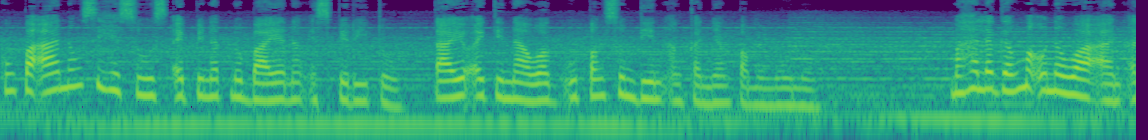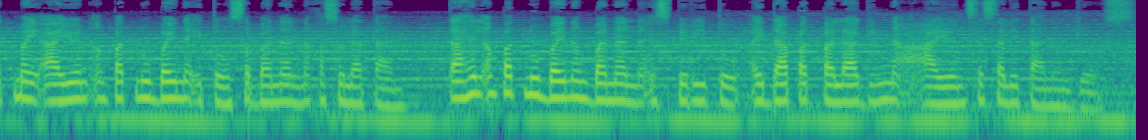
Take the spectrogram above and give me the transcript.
Kung paanong si Jesus ay pinatnubayan ng Espiritu, tayo ay tinawag upang sundin ang kanyang pamumuno. Mahalagang maunawaan at may ayon ang patnubay na ito sa banal na kasulatan, dahil ang patnubay ng banal na Espiritu ay dapat palaging naaayon sa salita ng Diyos.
